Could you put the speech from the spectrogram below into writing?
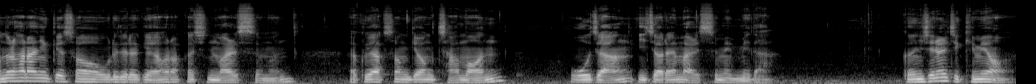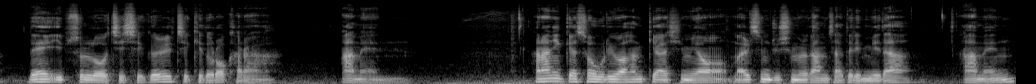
오늘 하나님께서 우리들에게 허락하신 말씀은 구약 성경 잠언 5장 2절의 말씀입니다. 근신을 지키며 내 입술로 지식을 지키도록 하라. 아멘. 하나님께서 우리와 함께 하시며 말씀 주심을 감사드립니다. 아멘.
